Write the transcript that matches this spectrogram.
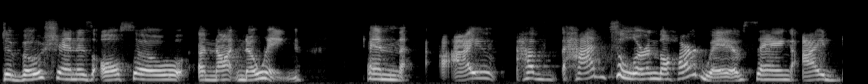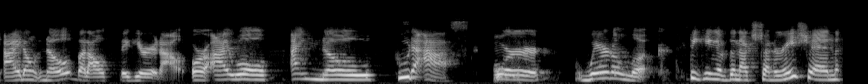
devotion is also a not knowing. And I have had to learn the hard way of saying I I don't know, but I'll figure it out, or I will I know who to ask or where to look. Speaking of the next generation,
